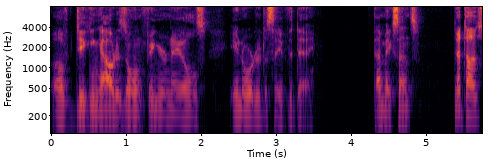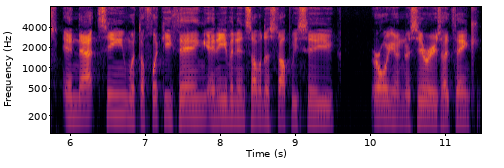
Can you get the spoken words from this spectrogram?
of digging out his own fingernails in order to save the day. That makes sense? That does. In that scene with the flicky thing, and even in some of the stuff we see earlier in the series, I think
